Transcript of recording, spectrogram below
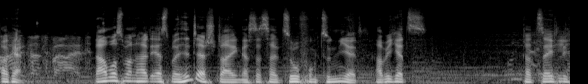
Okay. Da muss man halt erstmal hintersteigen, dass das halt so funktioniert. Habe ich jetzt Tatsächlich.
